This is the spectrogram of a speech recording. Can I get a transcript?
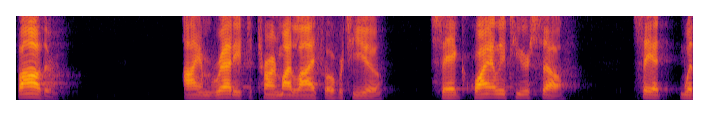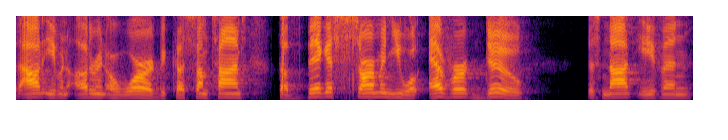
Father, I am ready to turn my life over to you. Say it quietly to yourself. Say it without even uttering a word because sometimes the biggest sermon you will ever do does not even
